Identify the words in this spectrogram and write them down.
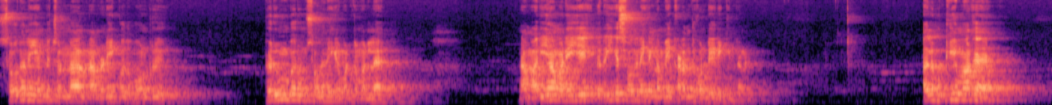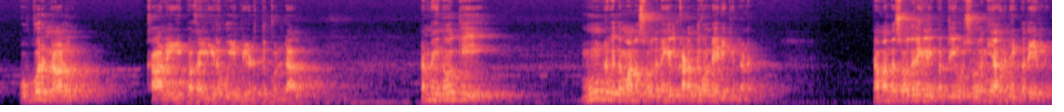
சோதனை என்று சொன்னால் நாம் நினைப்பது போன்று பெரும் பெரும் சோதனைகள் மட்டுமல்ல நாம் அறியாமலேயே நிறைய சோதனைகள் நம்மை கடந்து கொண்டே இருக்கின்றன. அதில் முக்கியமாக ஒவ்வொரு நாளும் காலை பகல் இரவு என்று எடுத்துக்கொண்டால் நம்மை நோக்கி மூன்று விதமான சோதனைகள் கடந்து கொண்டே இருக்கின்றன. நாம் அந்த சோதனைகளை பற்றி ஒரு சோதனையாக நினைப்பதே இல்லை.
